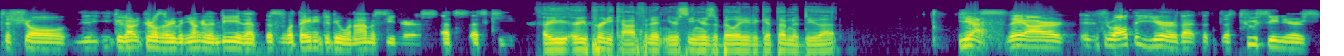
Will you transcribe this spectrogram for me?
to show the girls that are even younger than me that this is what they need to do when I'm a senior? That's that's key. Are you are you pretty confident in your seniors' ability to get them to do that? Yes, they are. Throughout the year, that the, the two seniors,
